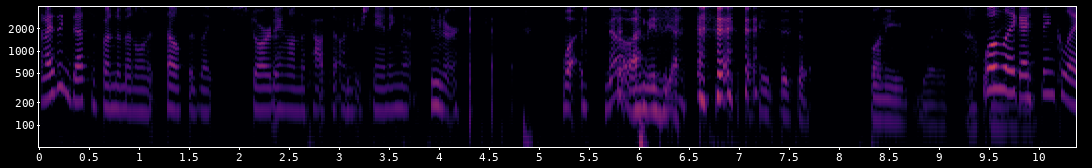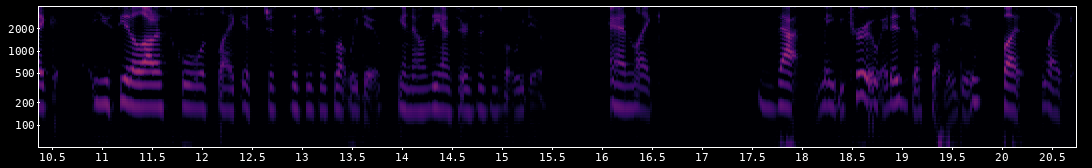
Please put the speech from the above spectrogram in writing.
And I think that's a fundamental in itself is like starting on the path to understanding that sooner. what? No, I mean, yeah, it's, it's just a funny way of. of well, like I think like you see at a lot of schools like it's just this is just what we do. You know, the answer is this is what we do. And like that may be true. It is just what we do, but like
